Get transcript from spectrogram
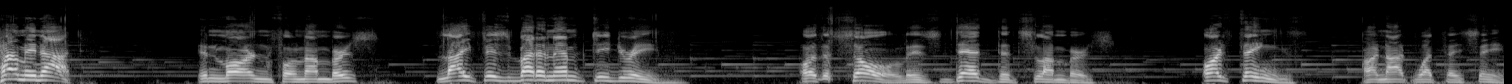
Tell me not, in mournful numbers, life is but an empty dream, or the soul is dead that slumbers, or things are not what they seem.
